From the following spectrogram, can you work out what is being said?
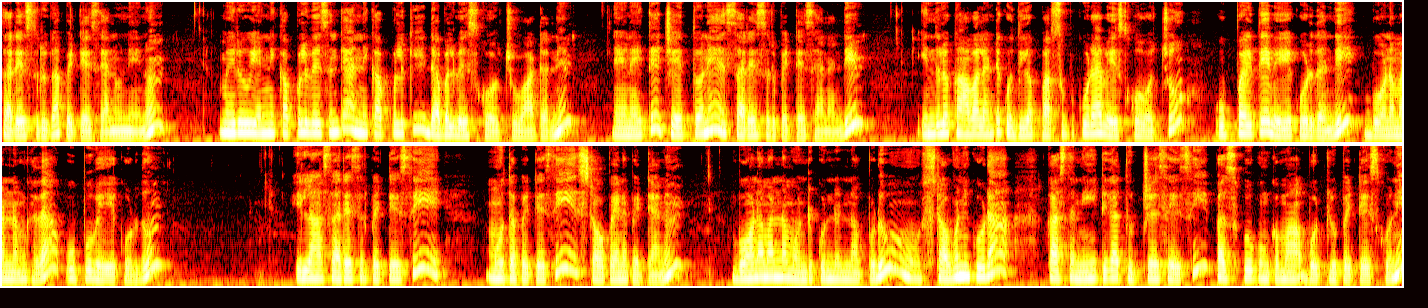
సరేసురుగా పెట్టేశాను నేను. మీరు ఎన్ని కప్పులు వేసుంటే అన్ని కప్పులకి డబల్ వేసుకోవచ్చు వాటర్ని. నేనైతే చేత్తోనే సరేసురు పెట్టేశానండి. ఇందులో కావాలంటే కొద్దిగా పసుపు కూడా వేసుకోవచ్చు. ఉప్పు అయితే వేయకూడదండి. బోనమన్నం కదా ఉప్పు వేయకూడదు. ఇలా సరేసురు పెట్టేసి మూత పెట్టేసి స్టవ్ పైన పెట్టాను. బోనమన్నం వండుకుంటున్నప్పుడు స్టవ్ని కూడా కాస్త నీట్గా తుడిచేసేసి పసుపు కుంకుమ బొట్లు పెట్టేసుకొని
